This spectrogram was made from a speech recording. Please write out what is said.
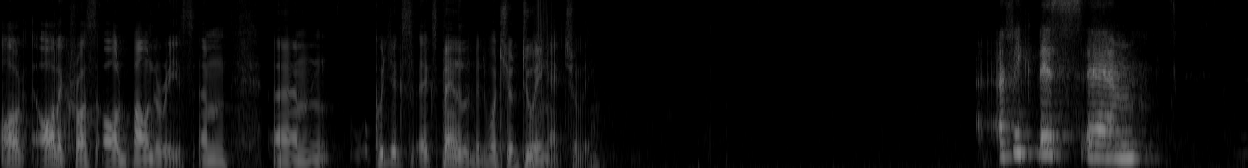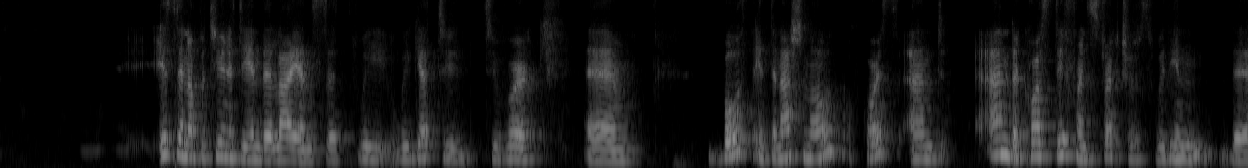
all, all across all boundaries. Um, um, could you ex explain a little bit what you're doing actually? I think this um, it's an opportunity in the alliance that we we get to to work um, both international, of course, and and across different structures within the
